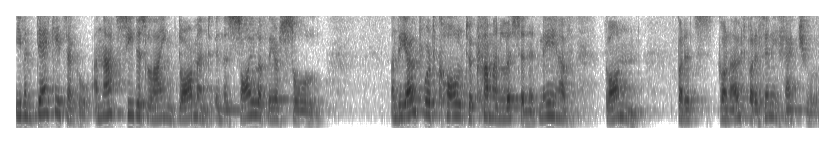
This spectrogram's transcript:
even decades ago, and that seed is lying dormant in the soil of their soul. And the outward call to come and listen, it may have gone, but it's gone out, but it's ineffectual.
